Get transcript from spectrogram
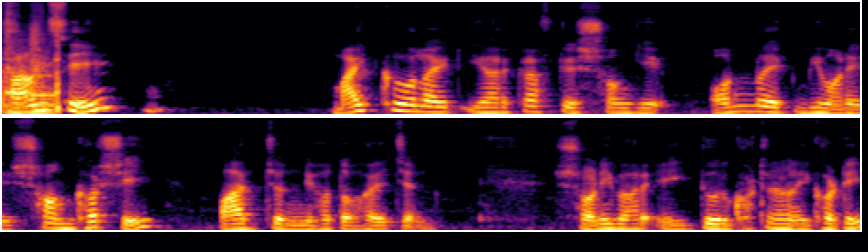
ফ্রান্সে মাইক্রোলাইট এয়ারক্রাফটের সঙ্গে অন্য এক বিমানের সংঘর্ষে পাঁচজন নিহত হয়েছেন। শনিবার এই দুর্ঘটনায় ঘটে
